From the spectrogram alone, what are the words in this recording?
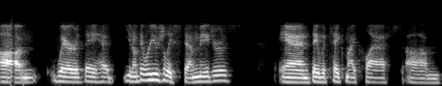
um, where they had, you know, they were usually STEM majors, and they would take my class um,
